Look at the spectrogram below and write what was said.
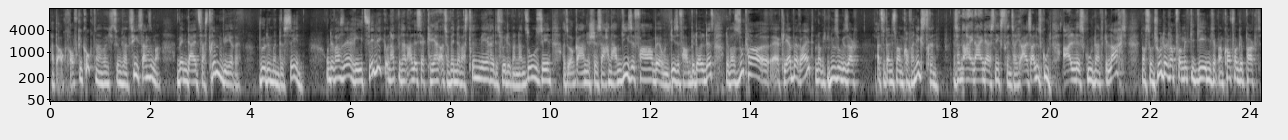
hat auch drauf geguckt und dann habe ich zu ihm gesagt, Sie, sagen Sie mal, wenn da jetzt was drin wäre, würde man das sehen? Und er war sehr redselig und hat mir dann alles erklärt. Also wenn da was drin wäre, das würde man dann so sehen. Also organische Sachen haben diese Farbe und diese Farbe bedeutet das. Und er war super äh, erklärbereit und habe ich nur so gesagt, also dann ist mal im Koffer nichts drin. So, nein, nein, da ist nichts drin. Sag ich, alles, alles gut, alles gut. Und hat gelacht, noch so einen Schulterklopfer mitgegeben. Ich habe meinen Koffer gepackt,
